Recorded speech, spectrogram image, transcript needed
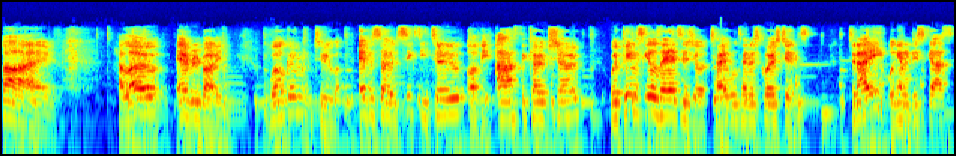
Live. Hello, everybody. Welcome to episode 62 of the Ask the Coach show, where Ping Skills answers your table tennis questions. Today, we're going to discuss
